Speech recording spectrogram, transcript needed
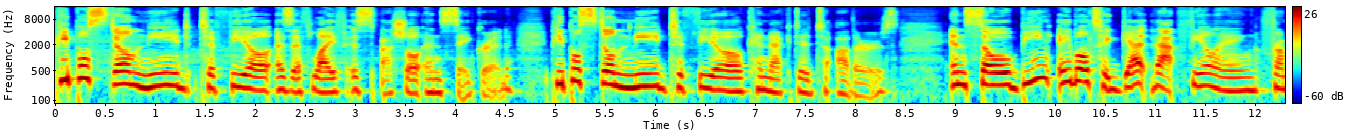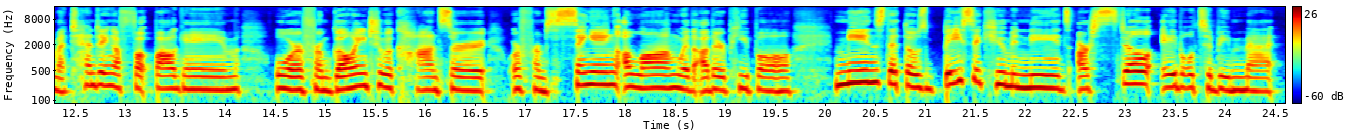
People still need to feel as if life is special and sacred. People still need to feel connected to others. And so being able to get that feeling from attending a football game or from going to a concert or from singing along with other people means that those basic human needs are still able to be met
